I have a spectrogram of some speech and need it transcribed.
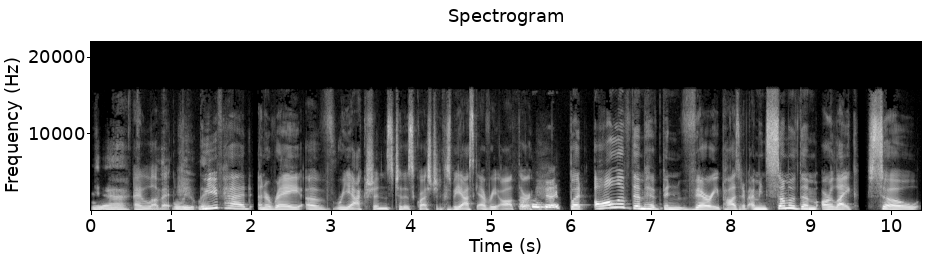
Yeah. I love it. Absolutely. We've had an array of reactions to this question because we ask every author. Okay. but all of them have been very positive. I mean, some of them are like, so,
